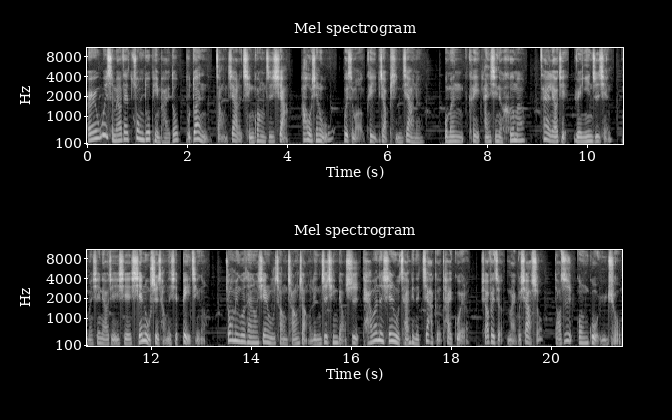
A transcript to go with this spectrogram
而为什么要在众多品牌都不断涨价的情况之下，阿猴鲜乳为什么可以比较平价呢？我们可以安心的喝吗？在了解原因之前，我们先了解一些鲜乳市场的一些背景哦。中华民国台农鲜乳厂厂长林志清表示，台湾的鲜乳产品的价格太贵了，消费者买不下手。导致供过于求，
